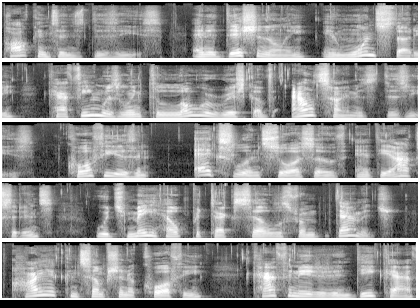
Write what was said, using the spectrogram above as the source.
Parkinson's disease, and additionally, in one study, caffeine was linked to lower risk of Alzheimer's disease. Coffee is an excellent source of antioxidants which may help protect cells from damage. Higher consumption of coffee, caffeinated and decaf,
